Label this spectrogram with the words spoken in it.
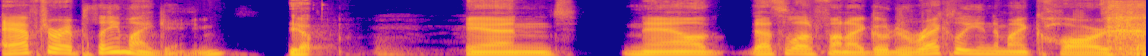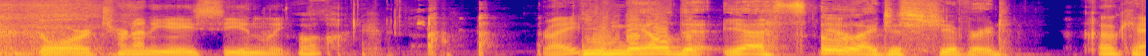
after I play my game, yep. And now that's a lot of fun. I go directly into my car, shut the door, turn on the AC, and leave. Oh. Right? You nailed it. Yes. Yeah. Oh, I just shivered. Okay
